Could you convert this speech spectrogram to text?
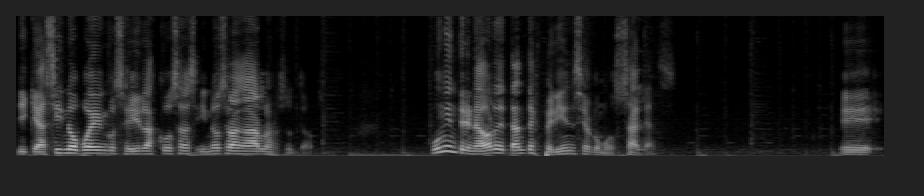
y que así no pueden conseguir las cosas y no se van a dar los resultados. Un entrenador de tanta experiencia como Salas, eh,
